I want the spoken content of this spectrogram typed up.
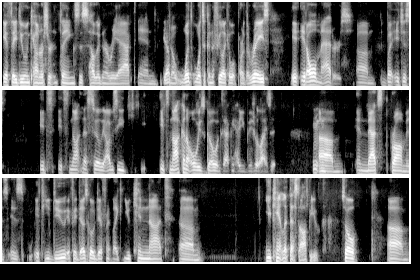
if they do encounter certain things this is how they're going to react and yep. you know what what's it going to feel like at what part of the race it, it all matters um, but it just it's it's not necessarily obviously it's not going to always go exactly how you visualize it um, and that's the problem is is if you do if it does go different like you cannot um, you can't let that stop you so um,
